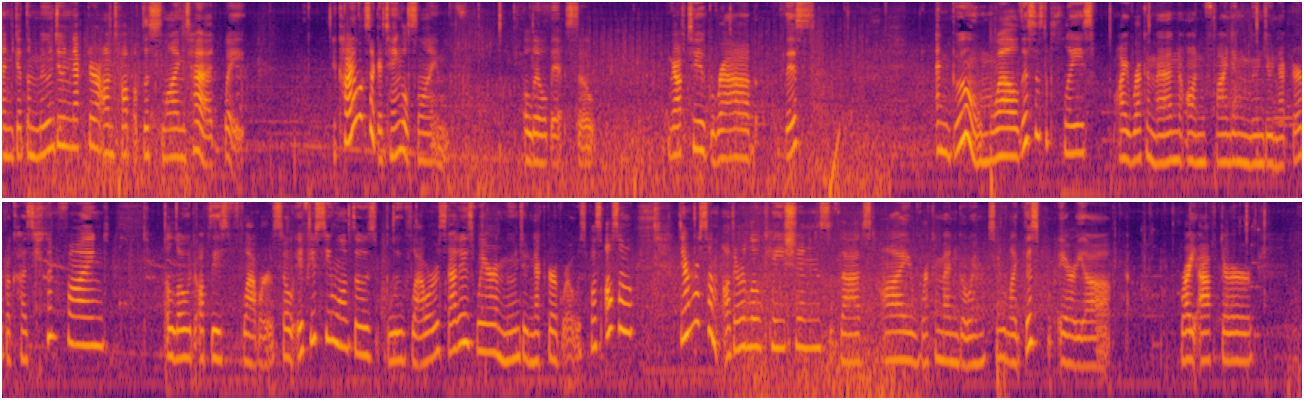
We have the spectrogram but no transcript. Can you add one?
and get the Moondew Nectar on top of the slime's head. Wait. It kind of looks like a Tangle Slime a little bit, so we have to grab this and boom! Well, this is the place I recommend on finding Moondew Nectar because you can find a load of these flowers. So if you see one of those blue flowers, that is where Moondew Nectar grows. Plus also, there are some other locations that I recommend going to, like this area right after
